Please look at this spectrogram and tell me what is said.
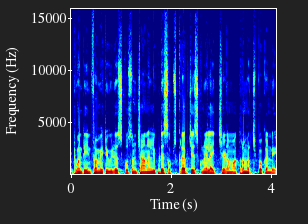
ఇటువంటి ఇన్ఫర్మేటివ్ వీడియోస్ కోసం ఛానల్ ఇప్పుడే సబ్స్క్రైబ్ చేసుకుని లైక్ చేయడం మాత్రం మర్చిపోకండి.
